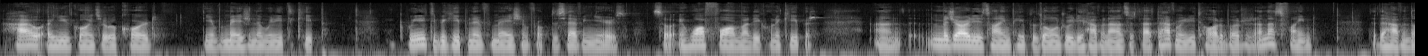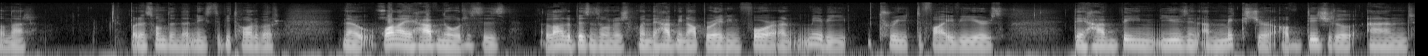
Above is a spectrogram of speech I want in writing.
how are you going to record the information that we need to keep? We need to be keeping information for up to seven years. So, in what form are you going to keep it? And the majority of the time, people don't really have an answer to that. They haven't really thought about it, and that's fine that they haven't done that. But it's something that needs to be thought about. Now, what I have noticed is a lot of business owners, when they have been operating for uh, maybe three to five years, they have been using a mixture of digital and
